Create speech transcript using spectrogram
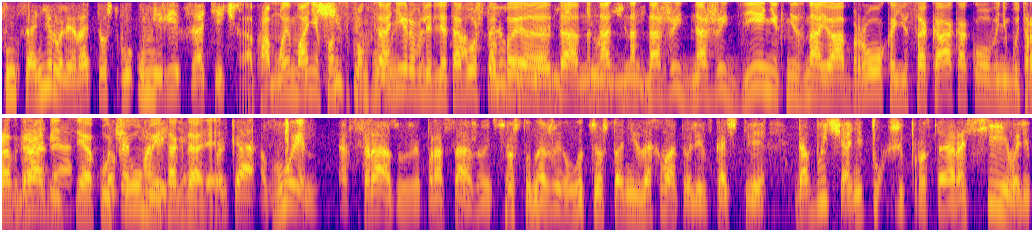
функционировали ради того, чтобы умереть за Отечество. А, по-моему, они фун- функционировали для того, чтобы да, на, на, нажить, нажить денег, не знаю, оброка, ясака какого-нибудь, разграбить да, да. Кучумы и так далее. Только воин сразу же просаживает все, что нажил. Вот все, что они захватывали в качестве добычи, они тут же просто рассеивали,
